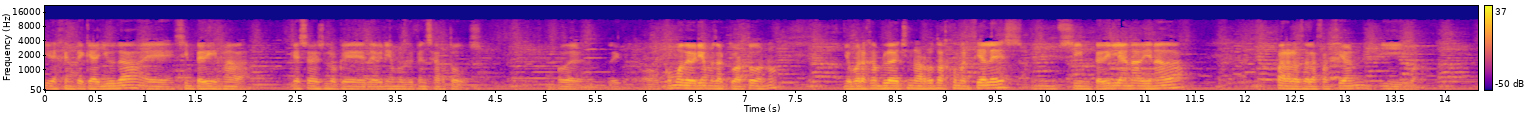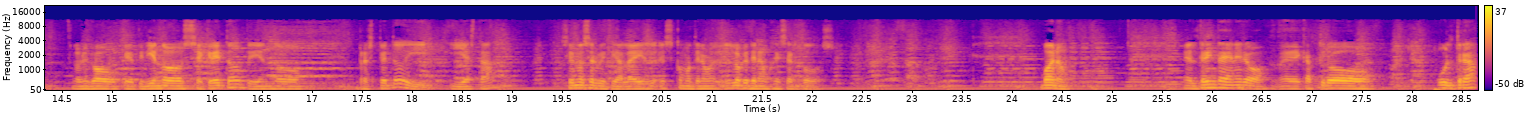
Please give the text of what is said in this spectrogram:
y de gente que ayuda eh, sin pedir nada que eso es lo que deberíamos de pensar todos o, de- de- o cómo deberíamos de actuar todos ¿no? yo por ejemplo he hecho unas rutas comerciales mm, sin pedirle a nadie nada para los de la facción y bueno lo único que pidiendo secreto pidiendo respeto y, y ya está siendo servicial es, es como tenemos es lo que tenemos que ser todos bueno el 30 de enero eh, capturó Ultra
